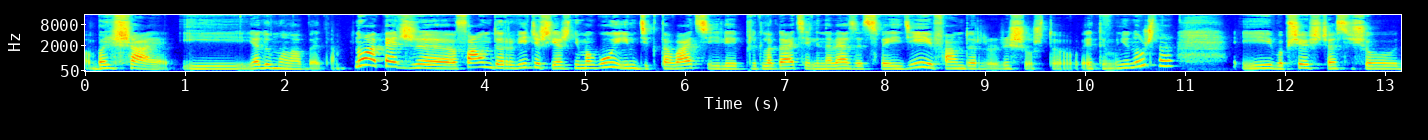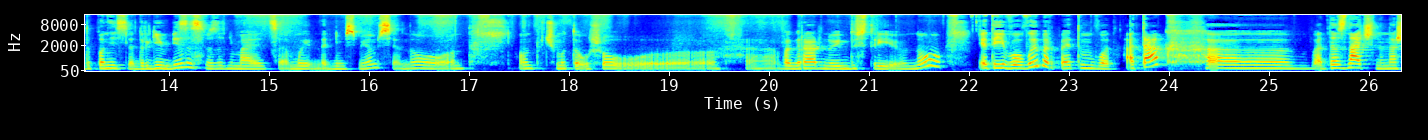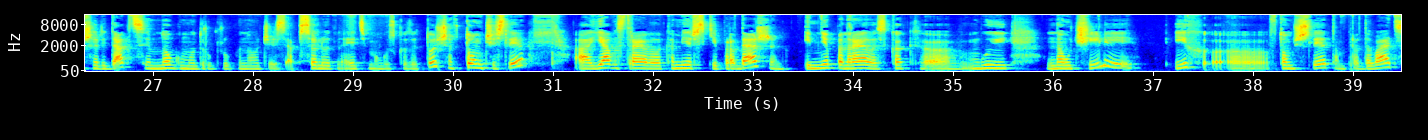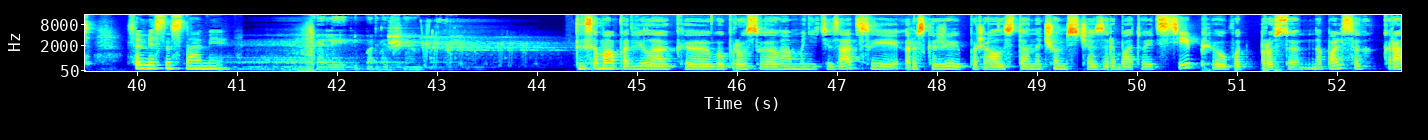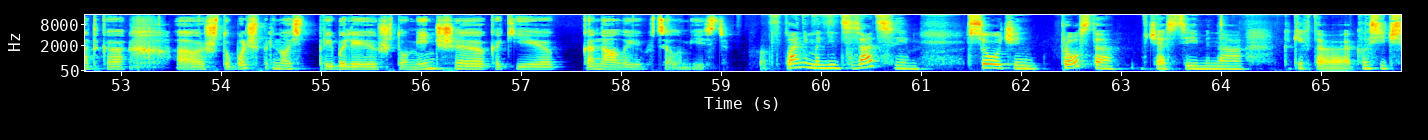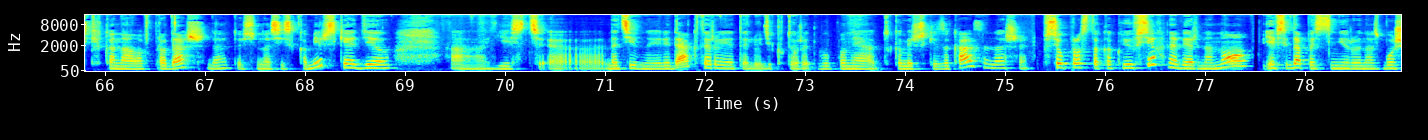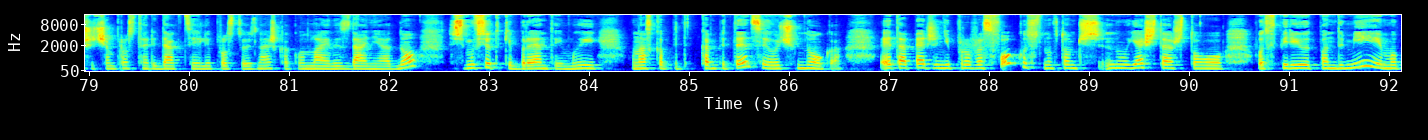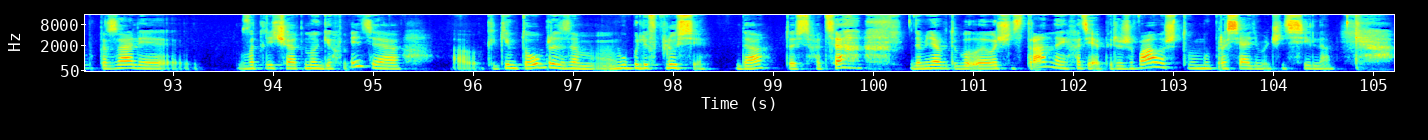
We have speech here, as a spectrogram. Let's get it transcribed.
большая. И я думала об этом. Ну, опять же, founder, видишь, я же не могу им диктовать или предлагать, или навязывать свои идеи. Founder решил, что это ему не нужно. И вообще сейчас еще дополнительно другим бизнесом занимается. Мы над ним смеемся, но он, он почему-то ушел э, в аграрную индустрию. Но это его выбор, поэтому вот. А так, э, однозначно наша редакция многому друг другу научились. Абсолютно, я тебе могу сказать точно. В том числе э, я выстраивала коммерческие продажи, и мне понравилось, как мы научили их в том числе там, продавать совместно с нами коллеги Пардашян. Ты сама подвела к вопросу о монетизации. Расскажи, пожалуйста, на чем сейчас зарабатывает степь? Вот просто на пальцах кратко, а, что больше приносит прибыли, что меньше, какие каналы в целом есть? В плане монетизации все очень просто в части именно каких-то классических каналов продаж, да, то есть у нас есть коммерческий отдел, а, есть э, нативные редакторы, это люди, которые выполняют коммерческие заказы наши. Все просто как и у всех, наверное, но я всегда позиционирую нас больше, чем просто редакция или просто, знаешь, как онлайн-издание одно. То есть мы все-таки бренд, и мы, у нас компетенций очень много. Это, опять же, не про расфокус, но в том числе, ну, я считаю, что вот в период пандемии мы показали в отличие от многих медиа, э, каким-то образом мы были в плюсе да, то есть хотя для меня это было очень странно, и хотя я переживала, что мы просядем очень сильно.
